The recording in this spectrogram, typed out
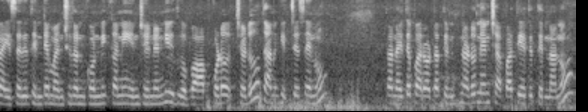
రైస్ అది తింటే మంచిది అనుకోండి. కానీ ఏం చేయండి ఇదిగో బాబు కూడా వచ్చాడు. తనకి ఇచ్చేసాను. తనైతే పరోటా తింటున్నాడు. నేను చపాతీ అయితే తిన్నాను.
